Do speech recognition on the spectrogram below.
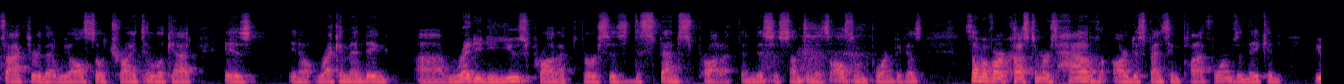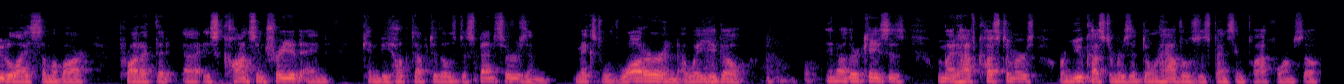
factor that we also try to look at is you know recommending uh, ready to use product versus dispensed product, and this is something that's also important because some of our customers have our dispensing platforms and they can utilize some of our product that uh, is concentrated and can be hooked up to those dispensers and mixed with water and away you go. In other cases, we might have customers or new customers that don't have those dispensing platforms. So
